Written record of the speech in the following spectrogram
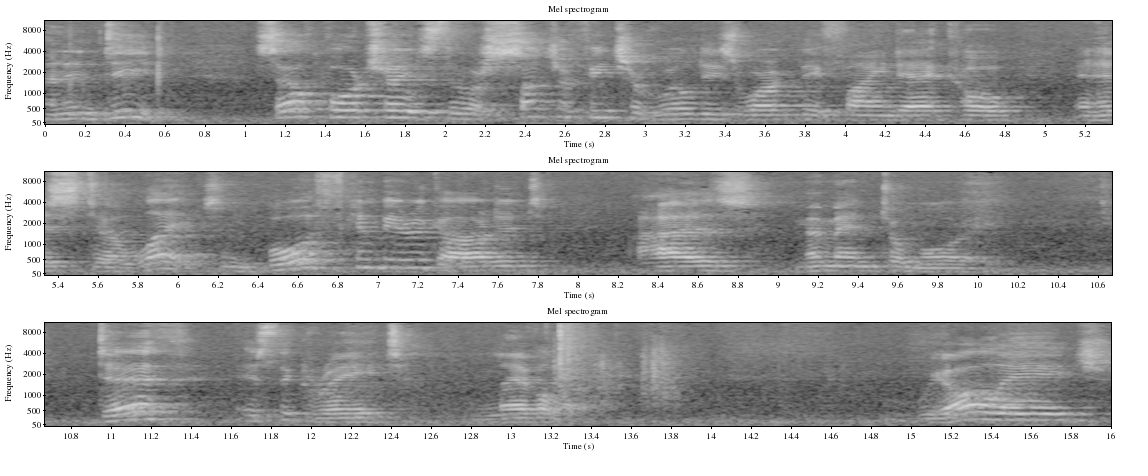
and indeed, self-portraits, they were such a feature of Wilde's work, they find echo in his still lives, and both can be regarded as memento mori. Death is the great leveler. We all age,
